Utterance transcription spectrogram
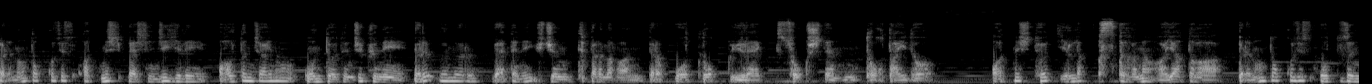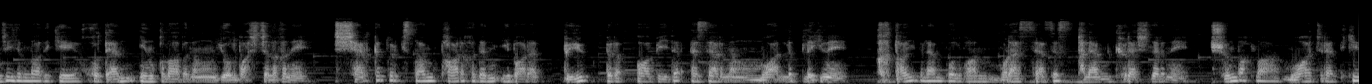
bir ming to'qqiz yuz oltmish beshinchi yili oltinchi oyning o'n to'rtinchi kuni bir umr vatani uchun tipirlagan bir o'tliq yurak so'qishdan to'xtaydi. 64 yillik qisqigina hayotiga 1930 yillardagi Xotan inqilobining yo'lboshchiligini Sharqi Turkiston tarixidan iborat buyuk bir obida asarning muallifligini Xitoy bilan bo'lgan murassasiz qalam kurashlarini, shundoqla muajiratdagi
